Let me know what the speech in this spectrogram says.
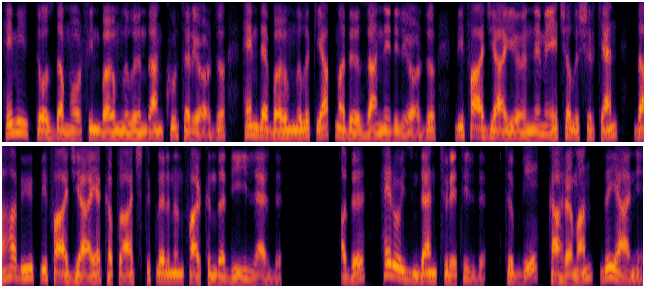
hem ilk dozda morfin bağımlılığından kurtarıyordu, hem de bağımlılık yapmadığı zannediliyordu, bir faciayı önlemeye çalışırken, daha büyük bir faciaya kapı açtıklarının farkında değillerdi. Adı, heroizmden türetildi. Tıbbi, kahramandı yani.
